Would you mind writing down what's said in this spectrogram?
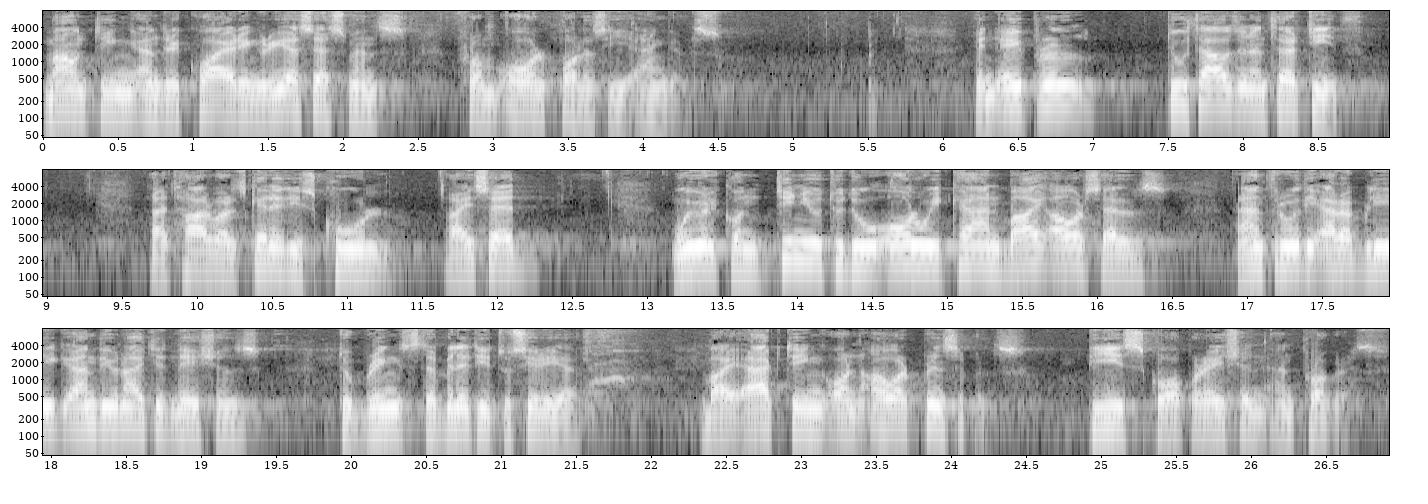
mounting and requiring reassessments from all policy angles. In April 2013, at Harvard's Kennedy School, I said, We will continue to do all we can by ourselves and through the Arab League and the United Nations to bring stability to Syria by acting on our principles peace, cooperation, and progress.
